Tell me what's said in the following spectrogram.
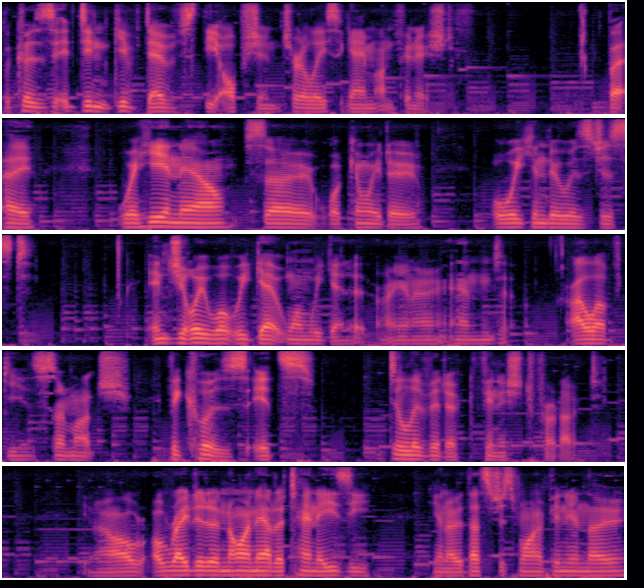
because it didn't give devs the option to release a game unfinished. But hey, we're here now, so what can we do? All we can do is just enjoy what we get when we get it, you know. And I love Gears so much because it's delivered a finished product. You know, I'll, I'll rate it a 9 out of 10 easy you know, that's just my opinion though.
